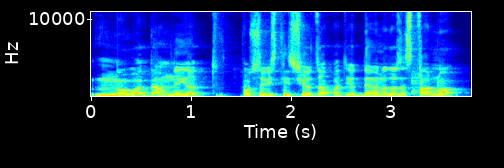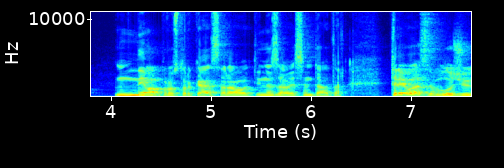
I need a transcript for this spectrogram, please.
многу одамна и од после Вистинскиот запад и од Демена доза, стварно нема простор кај да се работи независен театар. Треба да се вложи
